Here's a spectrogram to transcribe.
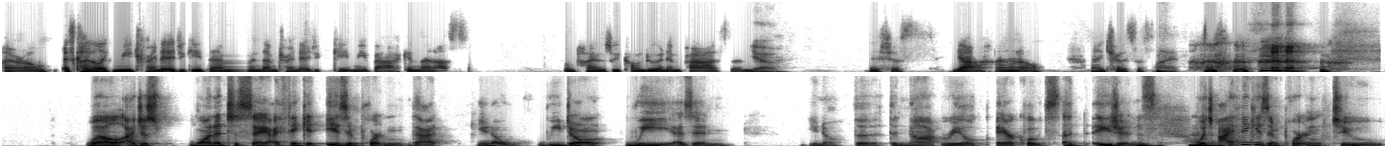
I don't know. It's kind of like me trying to educate them and them trying to educate me back, and then us. Sometimes we come to an impasse, and Yeah. it's just yeah. I don't know. I chose this life. Well, I just wanted to say I think it is important that, you know, we don't we as in you know the the not real air quotes uh, Asians which Mhm. I think is important to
